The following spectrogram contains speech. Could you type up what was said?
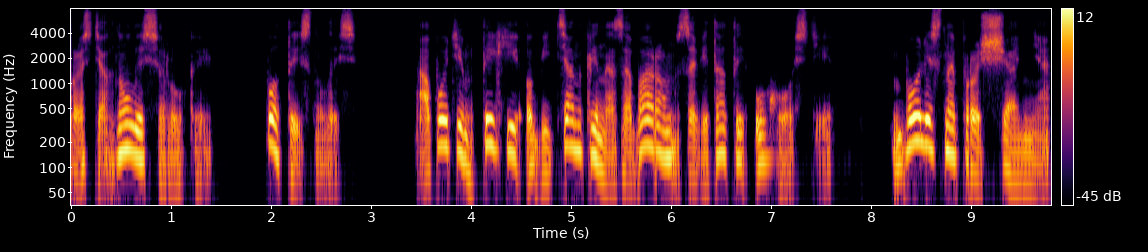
простягнулись руки, потиснулись, а потім тихі обіцянки незабаром завітати у гості, болісне прощання.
